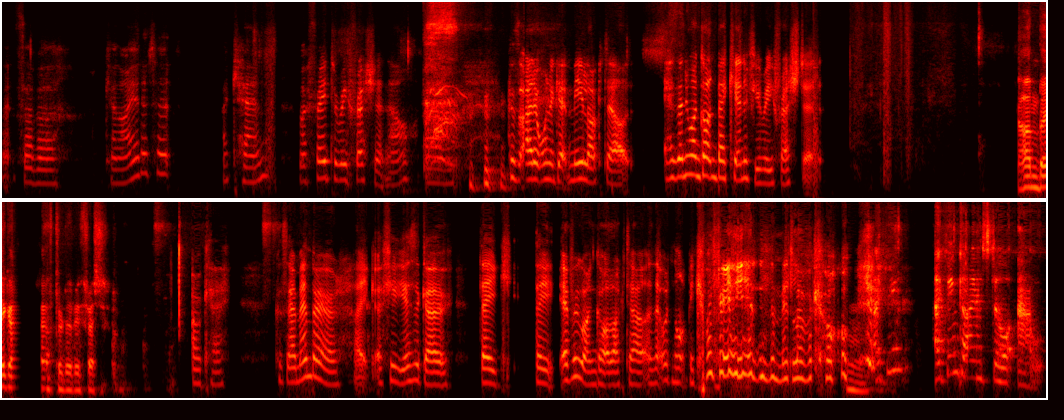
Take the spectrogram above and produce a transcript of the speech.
Let's have a. Can I edit it? I can. I'm afraid to refresh it now because I don't want to get me locked out. Has anyone gotten back in if you refreshed it? I'm back after the refresh. Okay. Because I remember like a few years ago, they they everyone got locked out, and that would not be convenient in the middle of a call. Hmm. I think I think I'm still out.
